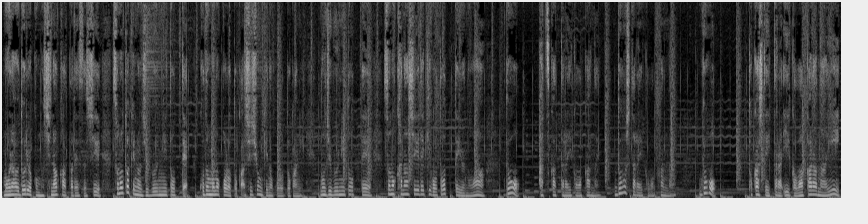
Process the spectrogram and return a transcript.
もらう努力もしなかったですしその時の自分にとって子供の頃とか思春期の頃とかにの自分にとってその悲しい出来事っていうのはどう扱ったらいいか分かんない？どうしたらいいか分かんない？どう溶かしていったらいいか分からない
